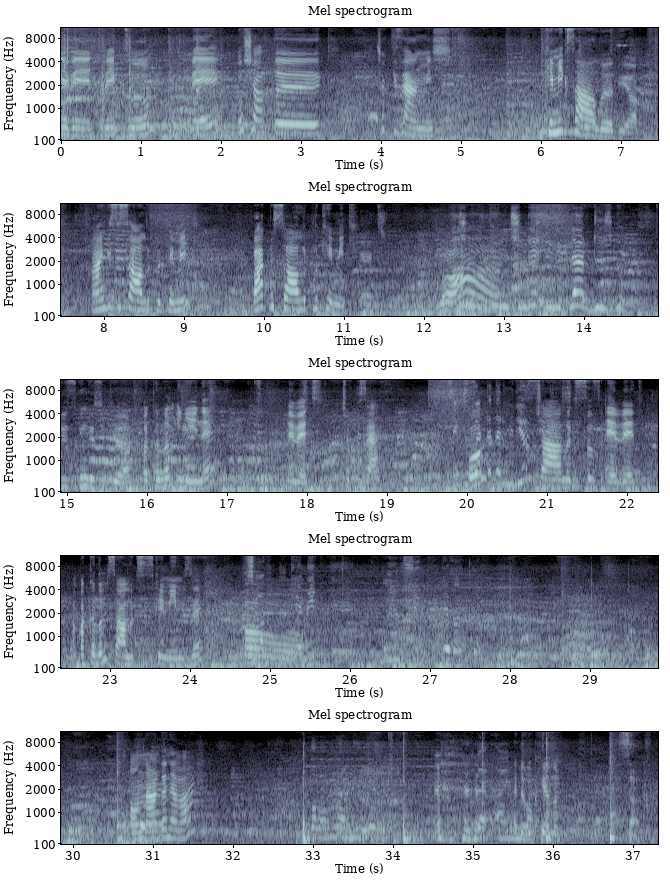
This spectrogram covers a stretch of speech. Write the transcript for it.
Evet, rektum ve boşalttık. Çok güzelmiş. Kemik sağlığı diyor. Hangisi sağlıklı kemik? Bak bu sağlıklı kemik. Evet. Vay. Bunun içinde ilikler düzgün. Düzgün gözüküyor. Bakalım iliğine. Evet, çok güzel. 8 Bu dakikadır video mu? Sağlıksız, evet. Bakalım sağlıksız kemiğimize. Sağlıklı Oo. kemik e, bu yükseklikte bakın. Onlarda ne var? Hadi okuyalım.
